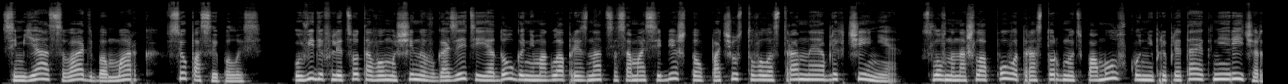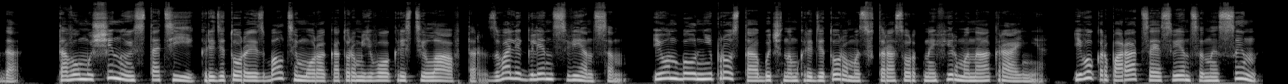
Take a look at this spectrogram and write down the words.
Семья, свадьба, Марк – все посыпалось. Увидев лицо того мужчины в газете, я долго не могла признаться сама себе, что почувствовала странное облегчение – словно нашла повод расторгнуть помолвку, не приплетая к ней Ричарда. Того мужчину из статьи, кредитора из Балтимора, которым его окрестил автор, звали Глен Свенсон. И он был не просто обычным кредитором из второсортной фирмы на окраине. Его корпорация «Свенсон и сын»,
